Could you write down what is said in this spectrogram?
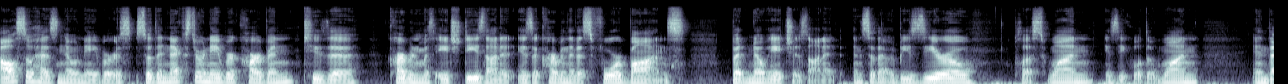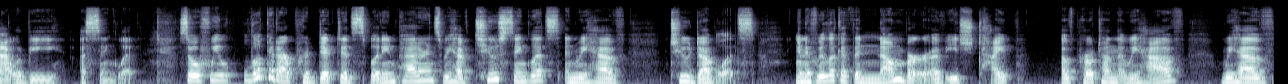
also has no neighbors. So the next door neighbor carbon to the carbon with HDs on it is a carbon that has four bonds, but no H's on it. And so that would be 0, plus 1 is equal to 1, and that would be a singlet. So if we look at our predicted splitting patterns, we have two singlets and we have two doublets. And if we look at the number of each type of proton that we have, we have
